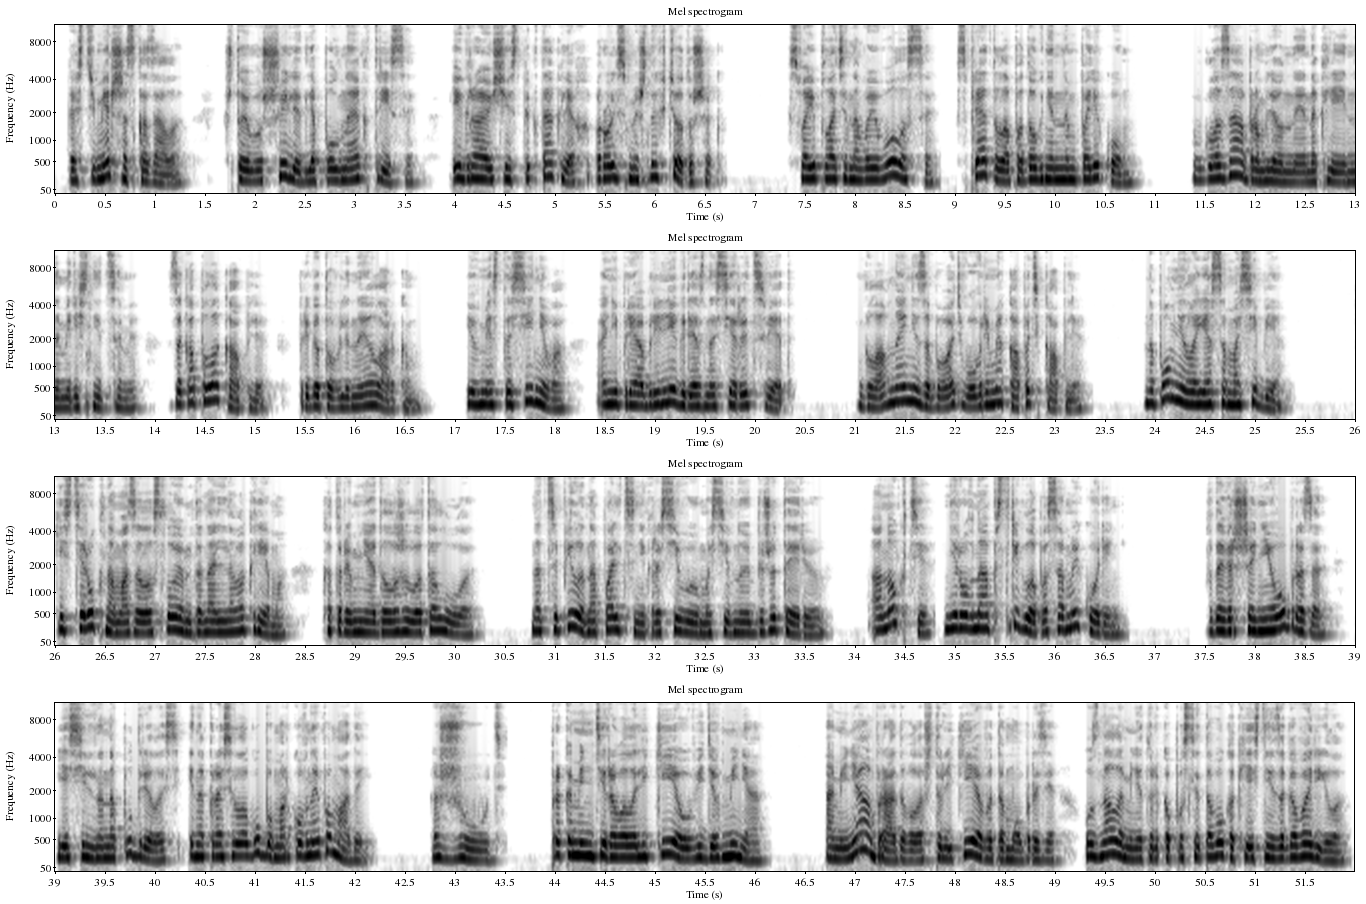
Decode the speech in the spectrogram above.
Костюмерша сказала, что его шили для полной актрисы, играющей в спектаклях роль смешных тетушек. Свои платиновые волосы спрятала под огненным париком. В глаза, обрамленные наклеенными ресницами, закапала капли, приготовленные ларком. И вместо синего они приобрели грязно-серый цвет. Главное не забывать вовремя капать капли. Напомнила я сама себе. Кисти рук намазала слоем тонального крема, который мне одолжила Талула. Нацепила на пальцы некрасивую массивную бижутерию, а ногти неровно обстригла по самый корень. В довершение образа я сильно напудрилась и накрасила губы морковной помадой. «Жуть!» – прокомментировала Ликия, увидев меня. А меня обрадовало, что Ликия в этом образе узнала меня только после того, как я с ней заговорила.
